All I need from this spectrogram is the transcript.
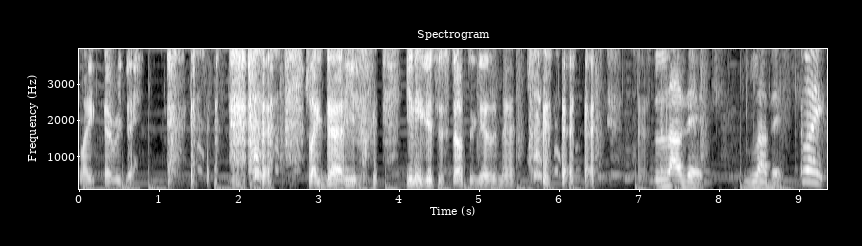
like every day. like, Dad, you you need to get your stuff together, man. Love it, love it. It's like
